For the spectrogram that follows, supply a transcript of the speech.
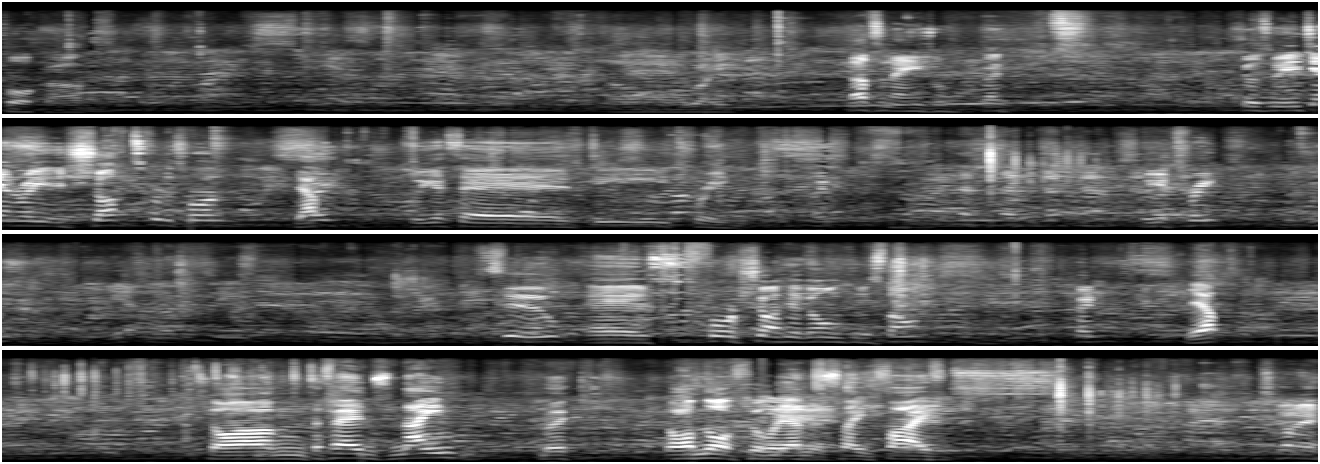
Fuck off. Uh, right. That's an angel. Okay. So, so he generated shots for the turn. Yep. So he gets a D3. We get three. Two. Uh, four shot here going to the stone. Okay. Yep. So um, defense 9. But, no, I'm not fully in, it's like 5. It's gonna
